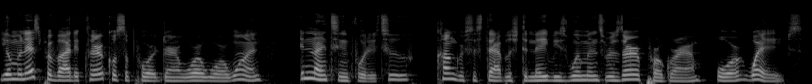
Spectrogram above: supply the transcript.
Yeomanettes provided clerical support during World War I. In 1942, Congress established the Navy's Women's Reserve Program, or WAVES.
